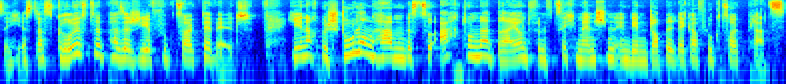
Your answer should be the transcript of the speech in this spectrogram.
A380 ist das größte Passagierflugzeug der Welt. Je nach Bestuhlung haben bis zu 853 Menschen in dem Doppeldeckerflugzeug Platz.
